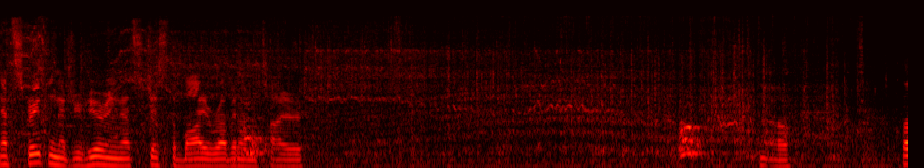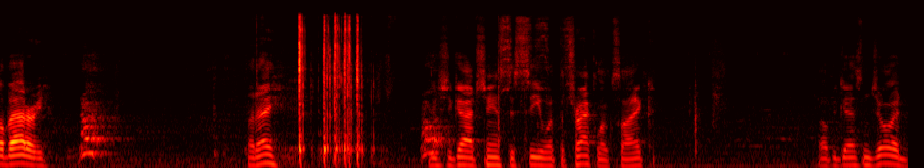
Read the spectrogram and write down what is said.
That scraping that you're hearing, that's just the body rubbing on the tire. Uh-oh. Low battery. But hey, at least you got a chance to see what the track looks like. Hope you guys enjoyed.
